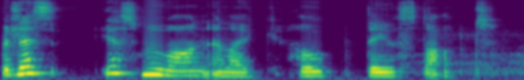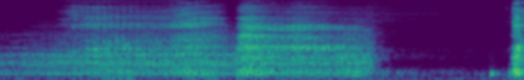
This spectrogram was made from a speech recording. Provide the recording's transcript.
But let's just move on and like hope they've stopped.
